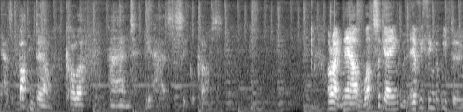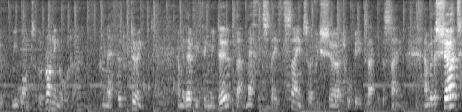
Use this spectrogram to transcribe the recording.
it has a button down collar and it has single cuffs. Alright now once again with everything that we do we want a running order, a method of doing it. And with everything we do, that method stays the same. So every shirt will be exactly the same. And with a shirt,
